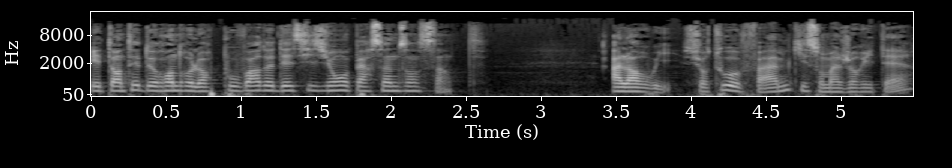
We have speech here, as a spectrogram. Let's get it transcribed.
et tenter de rendre leur pouvoir de décision aux personnes enceintes. Alors oui, surtout aux femmes qui sont majoritaires,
